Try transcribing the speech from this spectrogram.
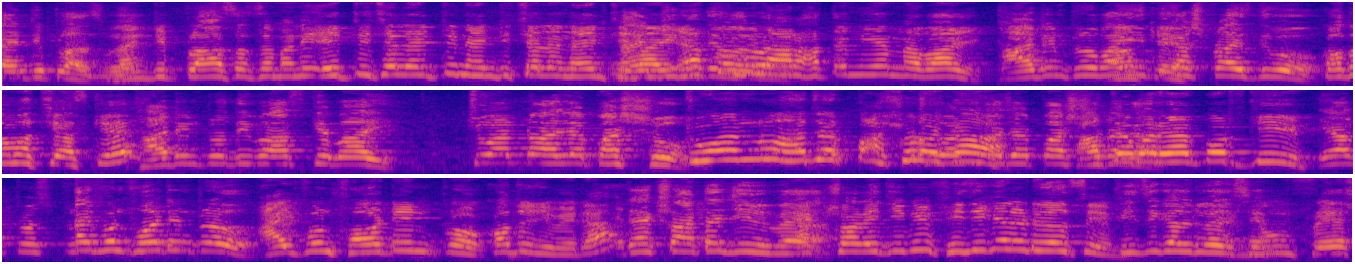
নাইনটি প্লাস ভাই। নাইনটি প্লাস আছে মানে এইটি ছেলে এইটি নাইনটি ছেলে নাইনটি 90 ভাই। এতগুলো আর হাতে নিয়ে না ভাই। থার্টিন প্রো ভাই ইতিহাস প্রাইস দিব। কত পাচ্ছি আজকে? থার্টিন প্রো দিব আজকে ভাই। চুয়ান্ন হাজার পাঁচশো। চুয়ান্ন হাজার পাঁচশো টাকা? 54,500 হাতে আবার এয়ারপোর্ট গিফট এয়ারপ্রো iPhone fourteen pro iPhone fourteen pro কত জিবি এটা? এটা একশো আঠাশ জিবি ভাই। একশো আড়াই GB physical dual SIM physical dual SIM একদম ফ্রেশ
